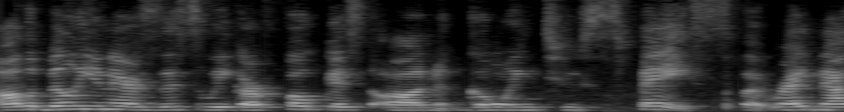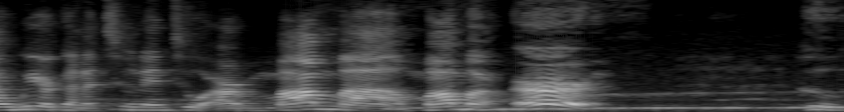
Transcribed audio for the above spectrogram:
All the billionaires this week are focused on going to space, but right now we are going to tune into our mama, Mama Earth, who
